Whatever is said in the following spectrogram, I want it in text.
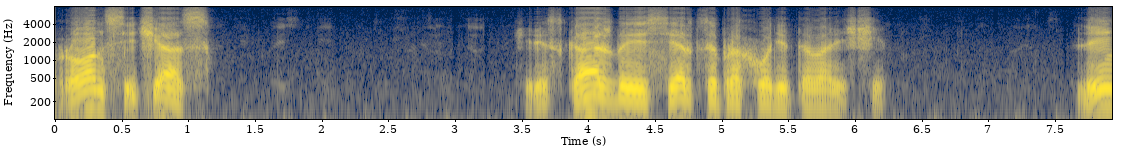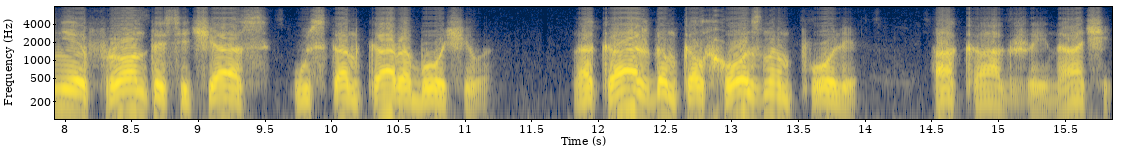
Фронт сейчас. Через каждое сердце проходит, товарищи. Линия фронта сейчас у станка рабочего, на каждом колхозном поле. А как же иначе?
